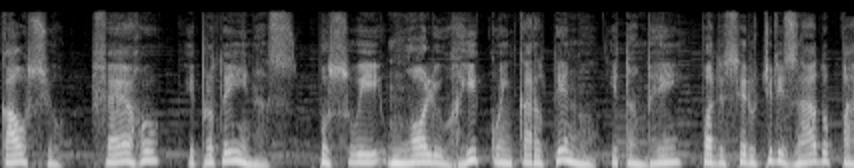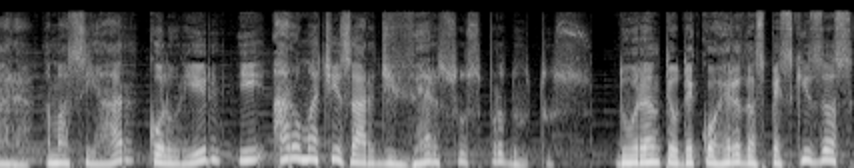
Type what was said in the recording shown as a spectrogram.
cálcio, ferro e proteínas possui um óleo rico em caroteno e também pode ser utilizado para amaciar, colorir e aromatizar diversos produtos. Durante o decorrer das pesquisas,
